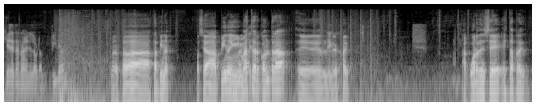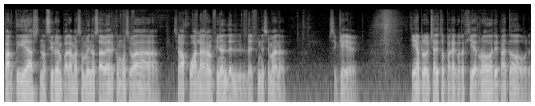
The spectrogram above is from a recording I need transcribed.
¿Quién se está en la Pina? Bueno, estaba. Está Pina. O sea, Pina y Master contra eh, el, el High. Acuérdense, estas partidas nos sirven para más o menos saber cómo se va, se va a jugar la gran final del, del fin de semana. Así que tienen que aprovechar esto para corregir errores, para todo. bro.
